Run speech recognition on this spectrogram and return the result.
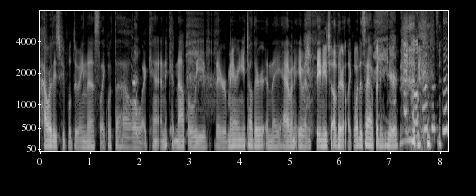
how are these people doing this? Like, what the hell? I can't, and I cannot believe they're marrying each other and they haven't even seen each other. Like, what is happening here? And also just the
